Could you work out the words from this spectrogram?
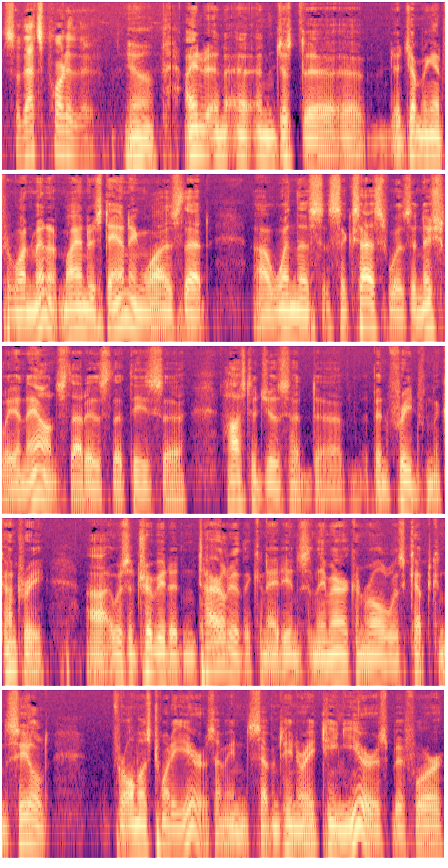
So that's part of the Yeah, I, and, and just uh, uh, jumping in for one minute, my understanding was that uh, when this success was initially announced, that is, that these uh, hostages had been freed from the country, uh, it was attributed entirely to the Canadians, and the American role was kept concealed for almost 20 years. I mean, 17 or 18 years before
